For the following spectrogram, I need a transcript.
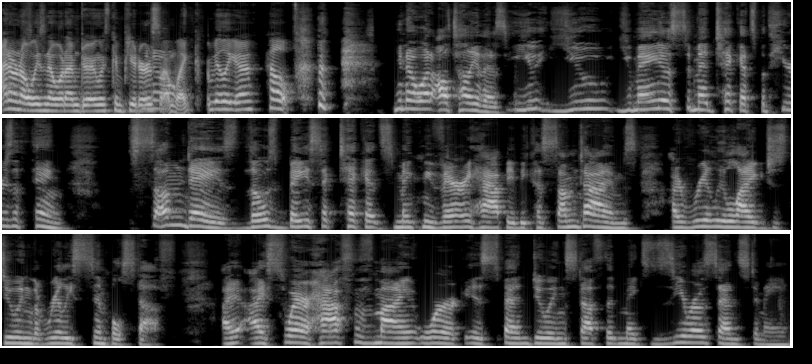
I don't always know what I'm doing with computers. You know, so I'm like, Emilia, help. you know what? I'll tell you this. You you you may submit tickets, but here's the thing some days those basic tickets make me very happy because sometimes I really like just doing the really simple stuff. I, I swear half of my work is spent doing stuff that makes zero sense to me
